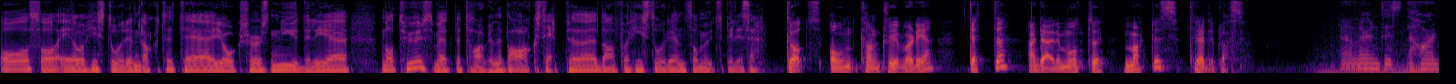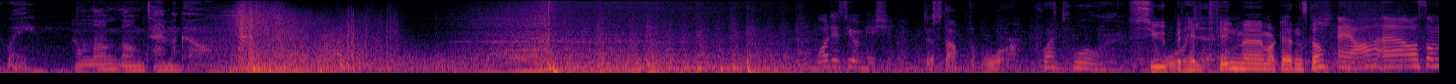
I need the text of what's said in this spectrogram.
Og så er jo historien lagt til Yorkshires nydelige natur, som er et betagende bakteppe for historien som utspiller seg. God's Own Country var det. Dette er derimot Martes tredjeplass. I learned this the hard way a long, long time ago. What is your mission? To stop the war. What war? Superheltfilm, Marte Hedenstad. Ja, eh, og som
